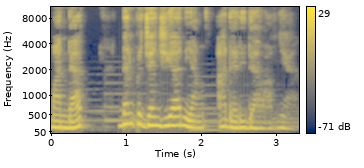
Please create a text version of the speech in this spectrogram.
mandat, dan perjanjian yang ada di dalamnya.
